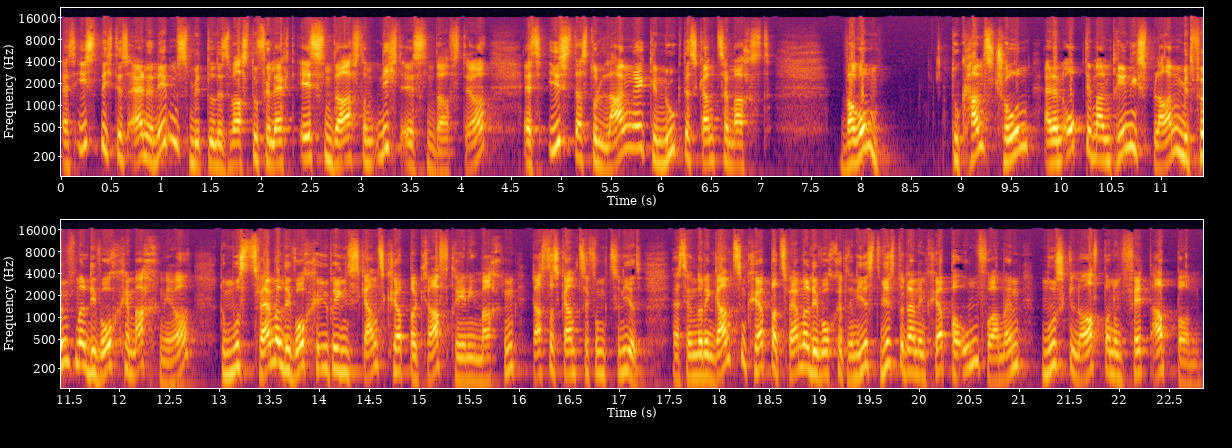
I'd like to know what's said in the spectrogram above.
Es ist nicht das eine Lebensmittel, das was du vielleicht essen darfst und nicht essen darfst, ja. Es ist, dass du lange genug das Ganze machst. Warum? Du kannst schon einen optimalen Trainingsplan mit fünfmal die Woche machen, ja. Du musst zweimal die Woche übrigens Ganzkörper-Krafttraining machen, dass das Ganze funktioniert. Heißt, wenn du den ganzen Körper zweimal die Woche trainierst, wirst du deinen Körper umformen, Muskeln aufbauen und Fett abbauen.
